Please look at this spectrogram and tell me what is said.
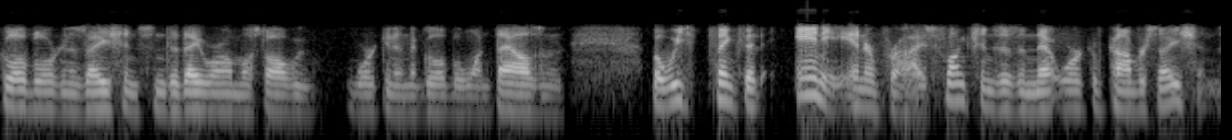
global organizations, and today we're almost all working in the global 1000. But we think that any enterprise functions as a network of conversations,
